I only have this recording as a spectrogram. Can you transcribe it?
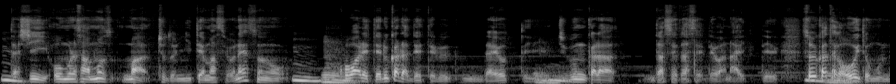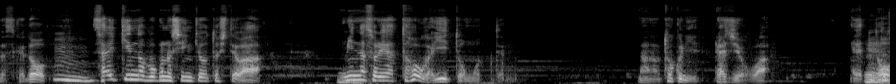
言ったし、大村さんもまあちょっと似てますよね。その、うん。うん壊れてるから出てるんだよっていう、うん自分から出せ出せではないっていう、そういう方が多いと思うんですけど、うん。最近の僕の心境としては、みんなそれやった方がいいと思ってる。あの特にラジオは。えっと、うん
